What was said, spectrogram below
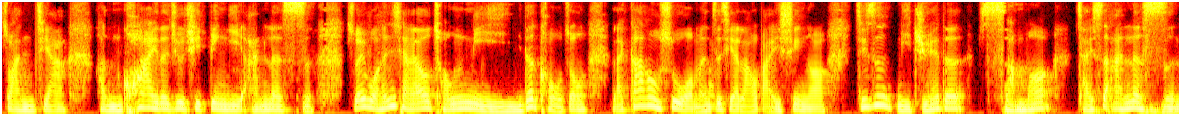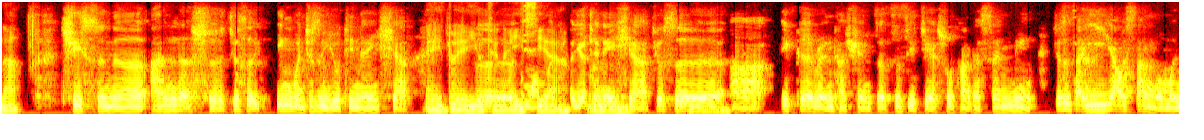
专家，很快的就去定义安乐死。所以我很想要从你的口中来告诉我们这些老百姓哦，其实你觉得什么才是安乐死呢？其实呢，安乐死就是英文就是 euthanasia。哎，对，euthanasia，euthanasia 就是啊，一个人他选择自己结束他的生命，就是在医药上我们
